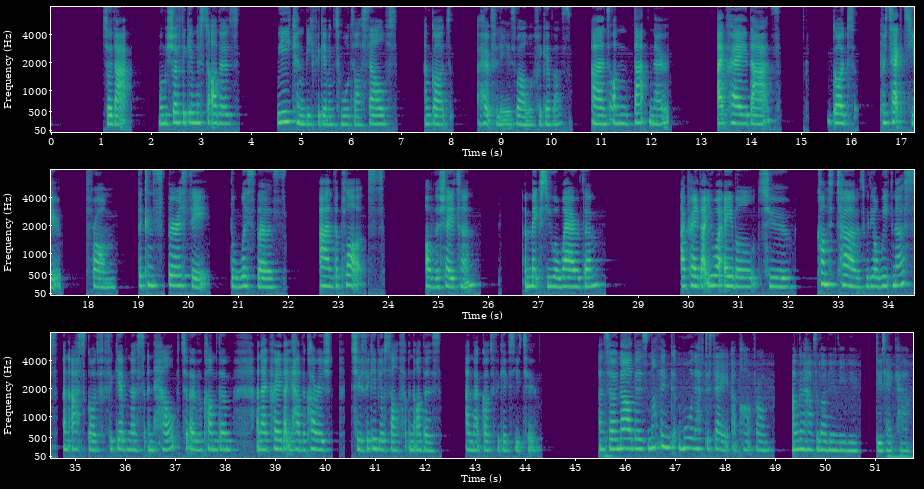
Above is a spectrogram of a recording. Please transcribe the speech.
so that when we show forgiveness to others, we can be forgiving towards ourselves and God, hopefully, as well, will forgive us. And on that note, I pray that God protects you from the conspiracy, the whispers, and the plots of the shaitan and makes you aware of them. I pray that you are able to come to terms with your weakness and ask God for forgiveness and help to overcome them. And I pray that you have the courage to forgive yourself and others, and that God forgives you too. And so now there's nothing more left to say apart from I'm going to have to love you and leave you. Do take care.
